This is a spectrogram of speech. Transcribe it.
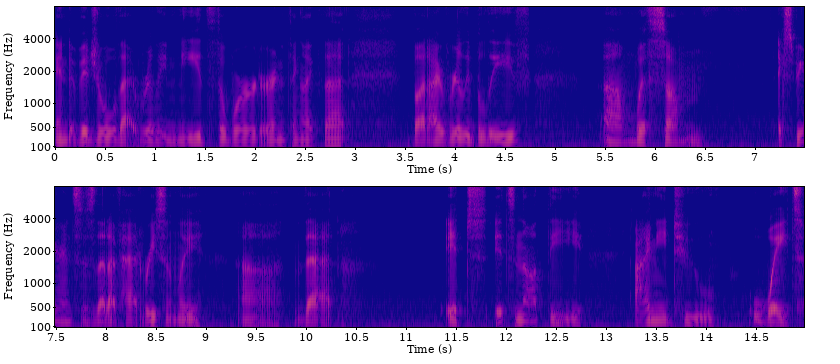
individual that really needs the word or anything like that but I really believe um, with some experiences that I've had recently uh, that it it's not the I need to wait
